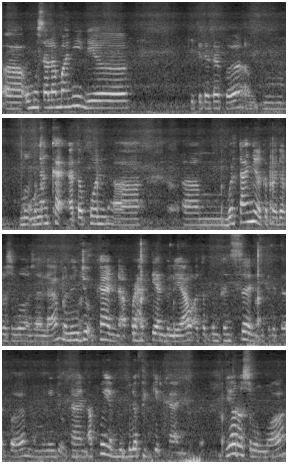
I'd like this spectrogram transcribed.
uh, Ummu Salamah ni dia kita kata apa um, mengangkat ataupun uh, um, bertanya kepada Rasulullah SAW menunjukkan uh, perhatian beliau ataupun concern kita kata apa menunjukkan apa yang beliau fikirkan. Ya Rasulullah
